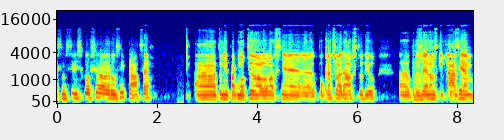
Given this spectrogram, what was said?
jsem si vyzkoušel různé práce a to mě pak motivovalo vlastně pokračovat dál v studiu. Eh, protože jenom s gymnáziem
